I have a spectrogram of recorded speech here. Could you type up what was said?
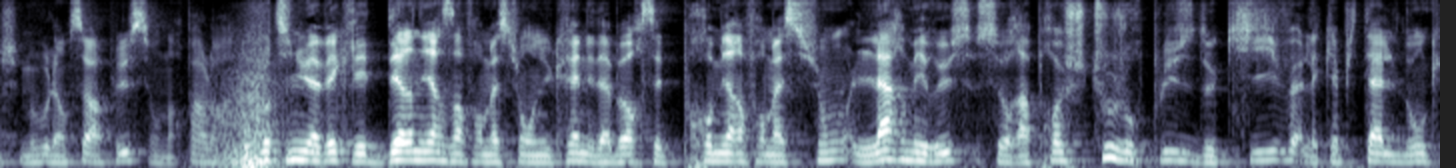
si vous voulez en savoir plus, et on en reparlera. On continue avec les dernières informations en Ukraine, et d'abord cette première information, l'armée russe se rapproche toujours plus de Kiev, la capitale donc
